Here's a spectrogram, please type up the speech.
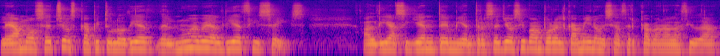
Leamos Hechos capítulo 10 del 9 al 16. Al día siguiente, mientras ellos iban por el camino y se acercaban a la ciudad,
